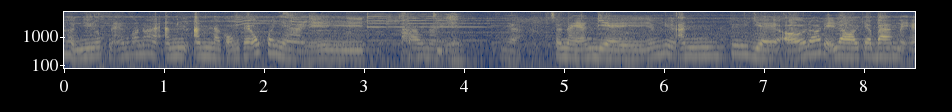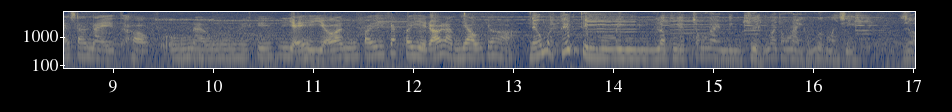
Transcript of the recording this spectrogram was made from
Hình như lúc nãy em có nói là anh anh là con trai út ở nhà vậy Tám sau này chị em. dạ. Sau này anh về giống như anh cứ về ở đó để lo cho ba mẹ sau này thờ phượng nào này kia. Như vậy thì vợ anh cũng phải chắc phải về đó làm dâu chứ hả? Nếu mà thích thì mình lập nghiệp trong này mình chuyển vào trong này cũng được mà chị. Giờ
